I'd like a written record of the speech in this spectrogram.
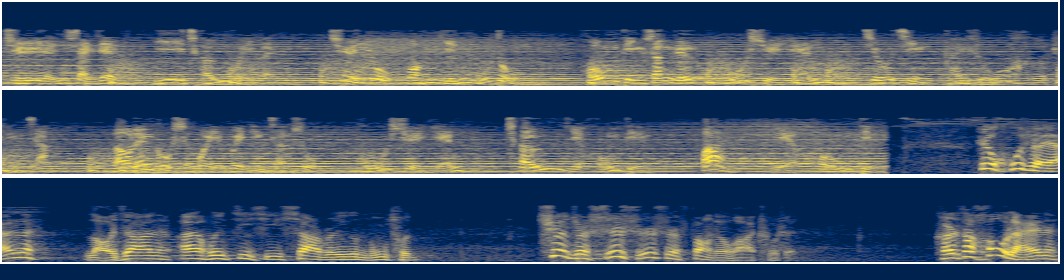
知人善任，以诚为本，却又荒淫无度。红顶商人胡雪岩究竟该如何评价？老梁故事会为您讲述胡雪岩成也红顶，败也红顶。这胡雪岩呢，老家呢安徽绩溪下边一个农村，确确实实是放牛娃出身。可是他后来呢，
